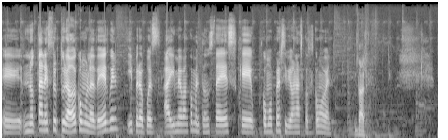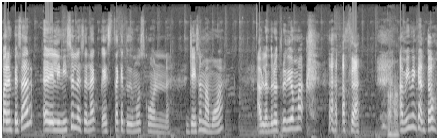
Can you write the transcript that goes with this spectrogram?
eh, no tan estructurado como la de Edwin. Y pero pues ahí me van comentando ustedes que cómo percibieron las cosas, cómo ven. Dale. Para empezar, el inicio de la escena esta que tuvimos con Jason Momoa, hablando en otro idioma, o sea, Ajá. a mí me encantó.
